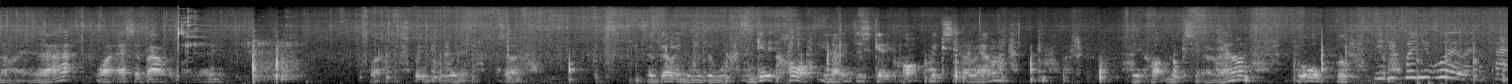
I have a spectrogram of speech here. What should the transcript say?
like that. Right, that's about, I well, a spoonful, isn't it? So, so go in with the wood and get it hot, you know, just get it hot, mix it around. Get it hot, mix it around. Oh, oh. Did you put any oil in the pan?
